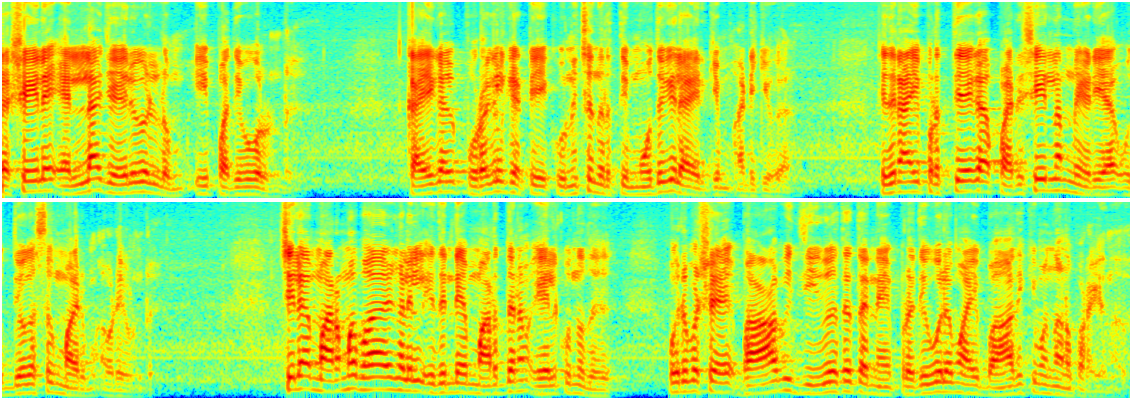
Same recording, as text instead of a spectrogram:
റഷ്യയിലെ എല്ലാ ജയിലുകളിലും ഈ പതിവുകളുണ്ട്. കൈകൾ പുറകിൽ കെട്ടി കുനിച്ചു നിർത്തി മുതുകിലായിരിക്കും അടിക്കുക. ഇതിനായി പ്രത്യേക പരിശീലനം നേടിയ ഉദ്യോഗസ്ഥന്മാരും അവിടെയുണ്ട്. ചില മർമ്മഭാഗങ്ങളിൽ ഇതിന്റെ മർദ്ദനം ഏൽക്കുന്നത് ഒരുപക്ഷെ ഭാവി ജീവിതത്തെ തന്നെ പ്രതികൂലമായി ബാധിക്കുമെന്നാണ് പറയുന്നത്.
